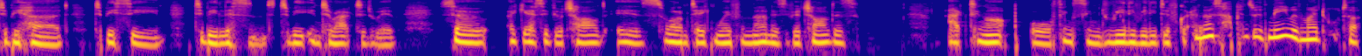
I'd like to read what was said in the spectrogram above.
to be heard to be seen to be listened to be interacted with. So i guess if your child is what i'm taking away from that is if your child is acting up or things seemed really really difficult and this happens with me with my daughter.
